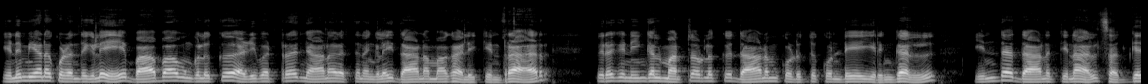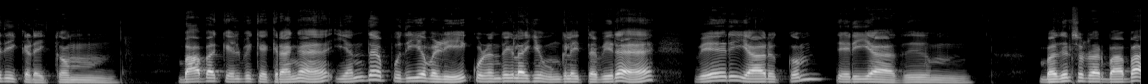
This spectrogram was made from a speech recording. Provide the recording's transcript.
இனிமையான குழந்தைகளே பாபா உங்களுக்கு அழிவற்ற ஞான ரத்தினங்களை தானமாக அளிக்கின்றார். பிறகு நீங்கள் மற்றவர்களுக்கு தானம் கொடுத்து கொண்டே இருங்கள். இந்த தானத்தினால் சத்கதி கிடைக்கும். பாபா கேள்வி கேட்குறாங்க எந்த புதிய வழி குழந்தைகளாகிய உங்களை தவிர வேறு யாருக்கும் தெரியாது? பதில் சொல்கிறார் பாபா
